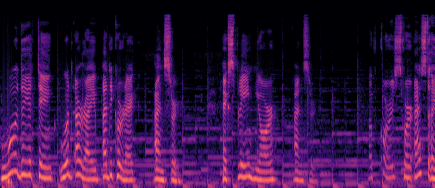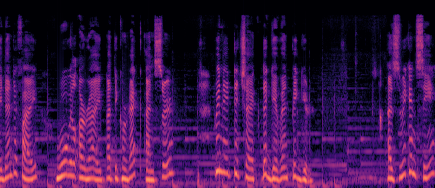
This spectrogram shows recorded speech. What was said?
who do you think would arrive at the correct answer? Explain your answer. Of course, for us to identify who will arrive at the correct answer, we need to check the given figure. As we can see,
